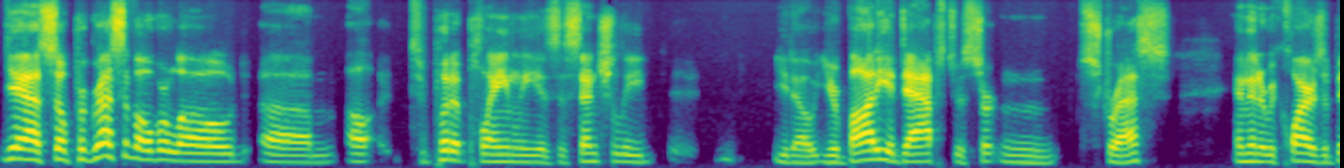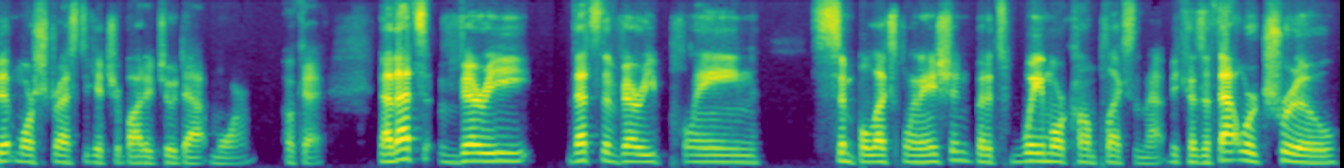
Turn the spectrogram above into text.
Yeah. So progressive overload, um, uh, to put it plainly, is essentially, you know, your body adapts to a certain stress, and then it requires a bit more stress to get your body to adapt more. Okay. Now that's very that's the very plain, simple explanation, but it's way more complex than that. Because if that were true,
